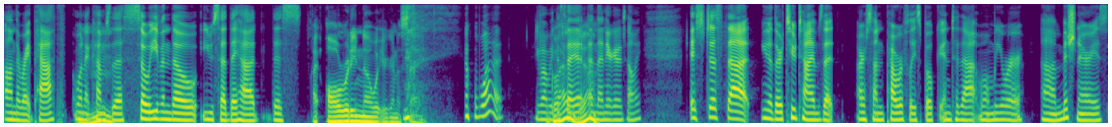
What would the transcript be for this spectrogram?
on the right path when it comes to this. So even though you said they had this, I already know what you're going to say. what? You want me Go to say it yeah. and then you're going to tell me? It's just that, you know, there are two times that our son powerfully spoke into that when we were um, missionaries.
